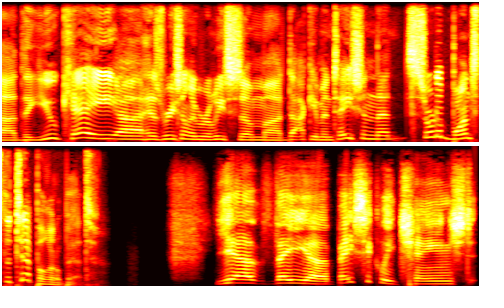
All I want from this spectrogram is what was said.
Uh, the UK uh, has recently released some uh, documentation that sort of blunts the tip a little bit. Yeah, they uh, basically changed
